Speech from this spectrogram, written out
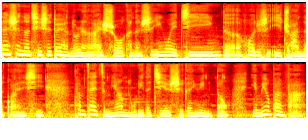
但是呢，其实对很多人来说，可能是因为基因的或者是遗传的关系，他们再怎么样努力的节食跟运动，也没有办法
